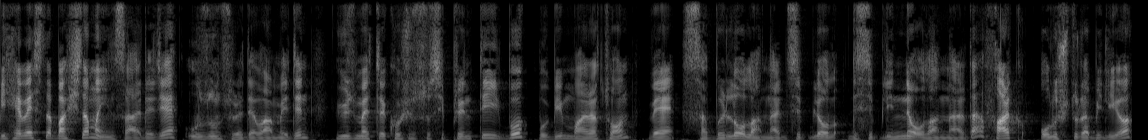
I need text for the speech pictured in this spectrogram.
Bir hevesle başlamayın sadece. Uzun süre devam edin. 100 metre koşusu sprint değil bu. Bu bir maraton ve sabırlı olanlar, disiplinli olanlar da fark oluşturabiliyor.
